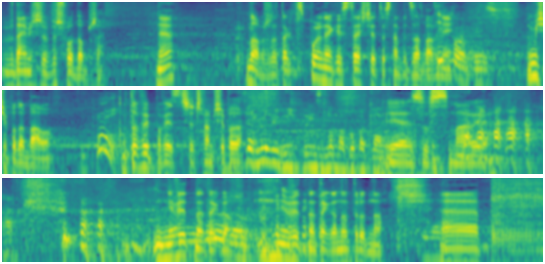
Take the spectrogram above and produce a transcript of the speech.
wydaje mi się, że wyszło dobrze. Nie? Dobrze, tak wspólnie jak jesteście, to jest nawet Ty zabawniej. powiedz. Mi się podobało. Okej. No to wy powiedzcie, czy wam się podoba. Wiktor lubi być pomiędzy dwoma chłopakami. Jezus Maria. Nie wytnę tego. Nie wytnę tego, no trudno. E, pff,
